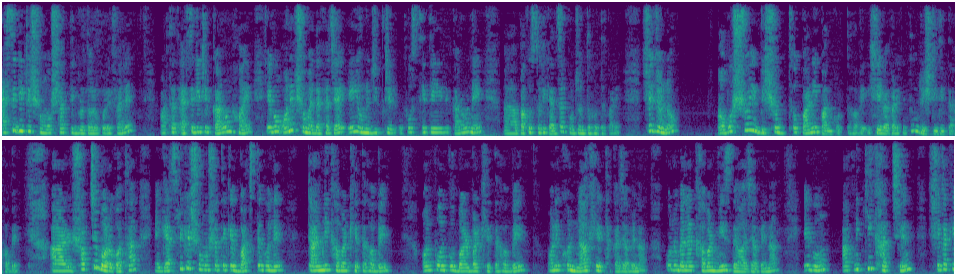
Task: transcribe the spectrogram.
অ্যাসিডিটির সমস্যা তীব্রতর করে ফেলে। অর্থাৎ অ্যাসিডিটির কারণ হয় এবং অনেক সময় দেখা যায় এই অনুজীবটির উপস্থিতির কারণে পাকস্থলী ক্যান্সার পর্যন্ত হতে পারে। সেজন্য অবশ্যই বিশুদ্ধ পানি পান করতে হবে, সেই ব্যাপারে কিন্তু দৃষ্টি দিতে হবে। আর সবচেয়ে বড় কথা, এই গ্যাস্ট্রিকের সমস্যা থেকে বাঁচতে হলে টাইমলি খাবার খেতে হবে, অল্প অল্প বারবার খেতে হবে, অনেকক্ষণ না খেয়ে থাকা যাবে না, কোনো বেলার খাবার মিস দেওয়া যাবে না এবং আপনি কি খাচ্ছেন সেটাকে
